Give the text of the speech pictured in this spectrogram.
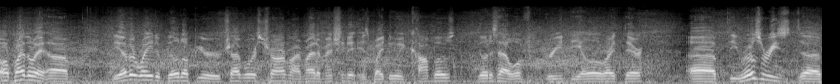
Oh, by the way, um, the other way to build up your Triforce Charm, I might have mentioned it, is by doing combos. Notice how it went from green to yellow right there. Uh, the Rosaries uh,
